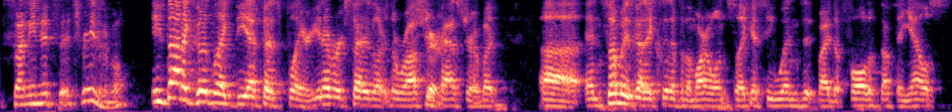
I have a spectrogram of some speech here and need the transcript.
so I mean, it's it's reasonable. He's not a good like DFS player. You're never excited the roster sure. Castro, but uh, and somebody's got to clean up for the Marlins, so I guess he wins it by default if nothing else.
